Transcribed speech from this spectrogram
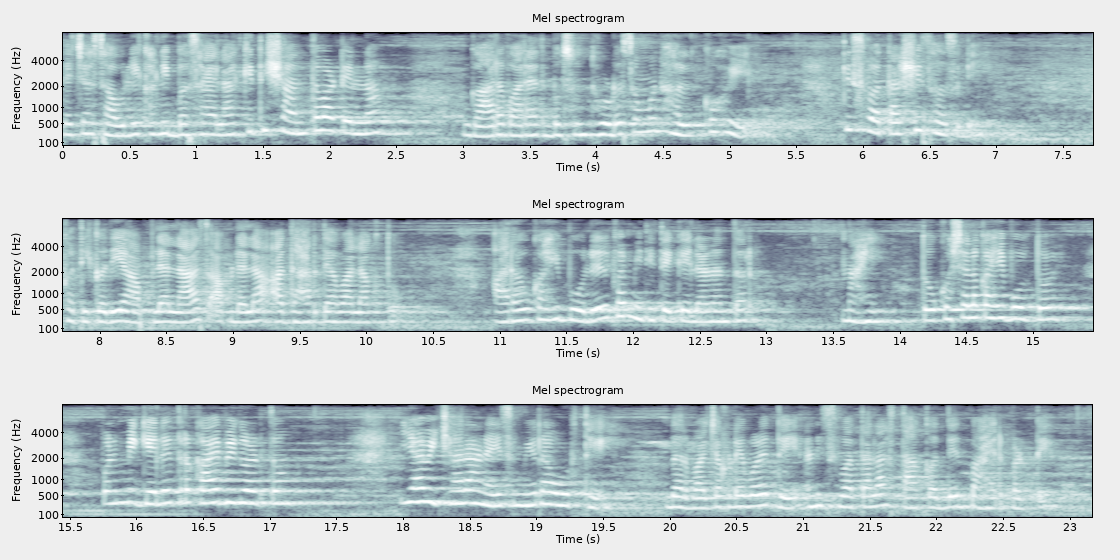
त्याच्या सावलीखाली बसायला किती शांत वाटेल ना? गार वाऱ्यात बसून थोडंसं मन हलकं होईल. ती स्वतःशीच हसली. कधीकधी आपल्यालाच आपल्याला आधार द्यावा लागतो. आरव काही बोलेल का मी तिथे गेल्यानंतर? नाही तो कशाला काही बोलतो आहे पण मी गेले तर काय बिघडतं? या विचारानेच मीरा उठते. दरवाजाकडे वळते आणि स्वतःलाच ताकद देत बाहेर पडते.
